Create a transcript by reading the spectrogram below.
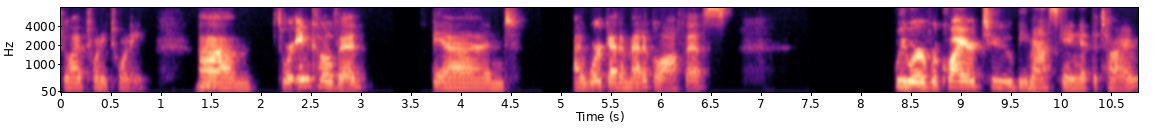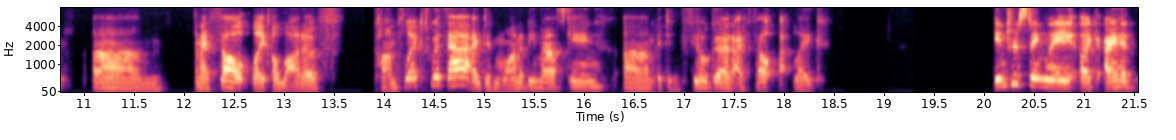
July of 2020. Mm-hmm. Um so we're in COVID and I work at a medical office. We were required to be masking at the time. Um and I felt like a lot of conflict with that. I didn't want to be masking. Um, it didn't feel good. I felt like interestingly, like I had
